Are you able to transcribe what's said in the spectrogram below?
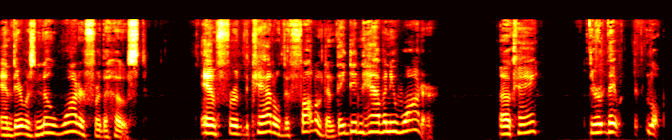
and there was no water for the host and for the cattle that followed them. They didn't have any water. Okay? They're, they look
